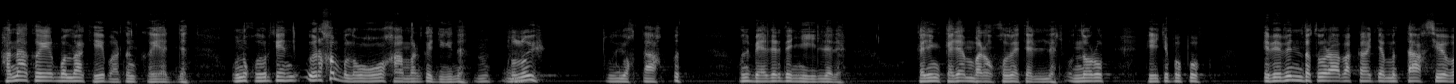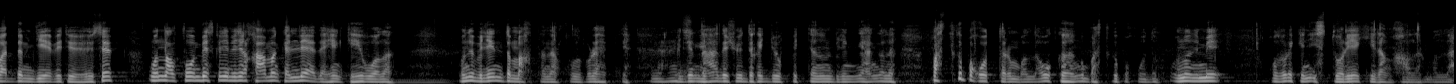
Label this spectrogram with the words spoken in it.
Хана кыйыр болла ке бардын кыяддан. Уну кулурден ырхан болла ого хамарга дигине. Тулуй. Тулуй яктакпыт. Уну бәлерден нейлере. Калин кален баран кул этеллер. Онноруп пейте попуп. Эбебин да тура бакка жамын таксиbe бардым диебе төһөсөп, 16-15 километр хаман келле да хен ки билин да мактанар кул бура хепте. Мен нада шо да жоп биттен уну билин яңгылы. Бастыгы покоттарым болла. О кыгы бастыгы покодум. Уну неме кулура кен история киран халар болла.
